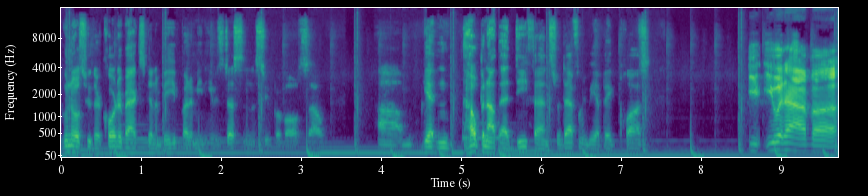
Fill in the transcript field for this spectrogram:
who knows who their quarterback's going to be, but I mean, he was just in the Super Bowl, so um, getting helping out that defense would definitely be a big plus. you you would have uh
